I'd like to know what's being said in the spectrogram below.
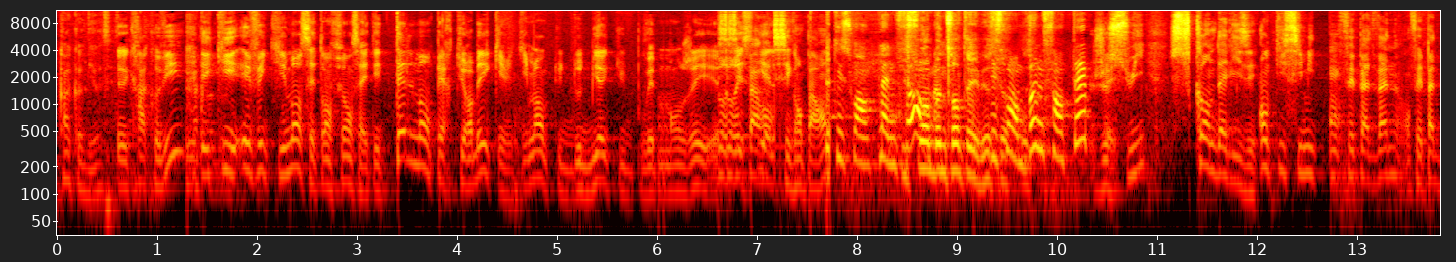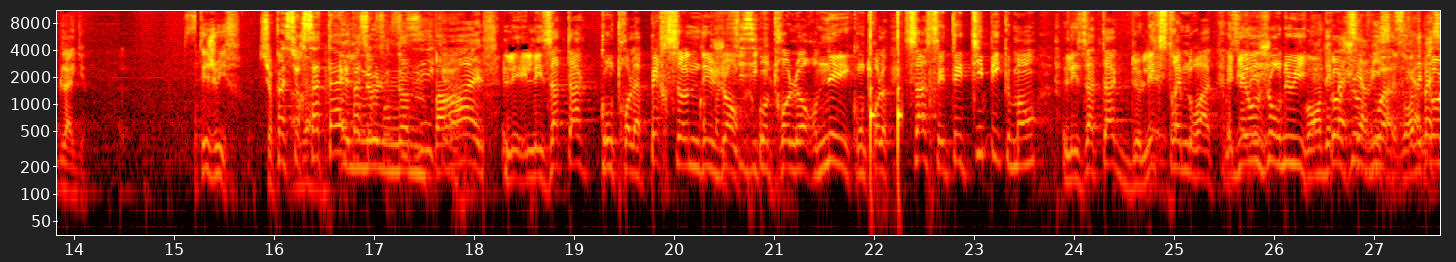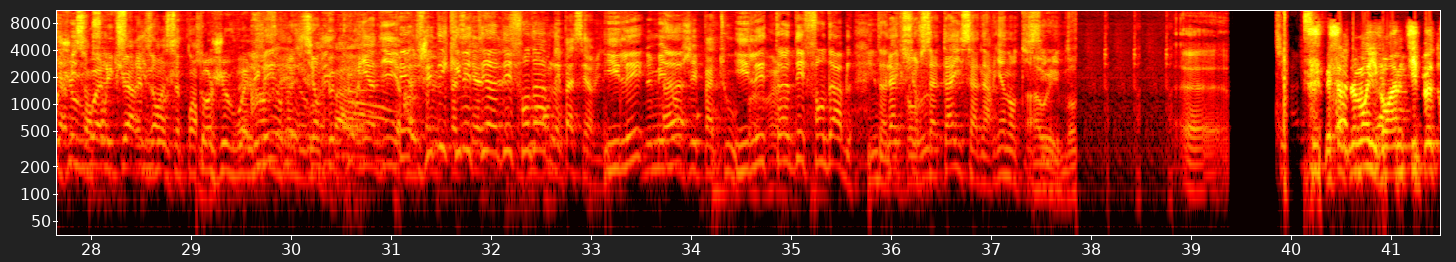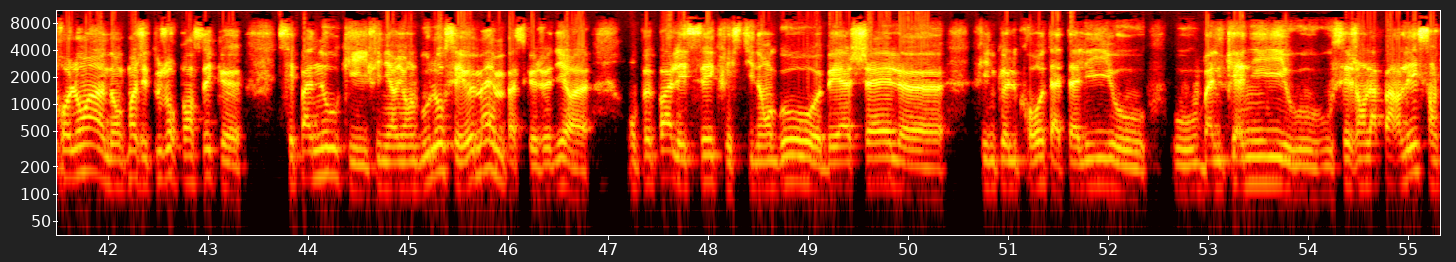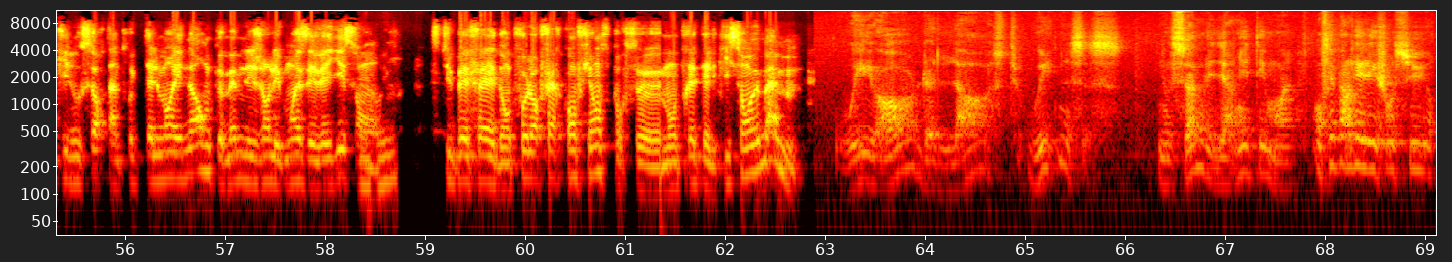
Cracovie euh, Cracovie, et qui effectivement cette enfance a été tellement perturbée qu'effectivement tu te doutes bien que tu ne pouvais pas manger. Ses parents, ses grands-parents. Qu'ils soient en pleine Ils sont en forme, bonne santé, bien qu'ils sûr. soient en bonne santé. Je suis scandalisé. Antisémite, On fait pas de vanne, on fait pas de blague. T'es juif. Sur Pas sur sa taille, Elle pas ne sur le son nomme physique. pas. les, les attaques contre la personne des gens, physique. contre leur nez, contre le... ça c'était typiquement les attaques de l'extrême droite. Eh bien aujourd'hui, vous rendez quand pas je service, vois, vous rendez pas quand service je vois à l'extrême ce point. gauche, quand je vois si on ne peut plus rien dire. J'ai dit qu'il était indéfendable. Vous rendez pas service. Il est Ne mélangez pas tout. Il est indéfendable. Une blague sur sa taille, ça n'a rien Ah oui, d'antisémite. Euh, Mais simplement, ils vont un petit peu trop loin. Donc, moi, j'ai toujours pensé que c'est pas nous qui finirions le boulot, c'est eux-mêmes. Parce que je veux dire, euh, on peut pas laisser Christine Angot, euh, BHL, euh, Finkelkraut, Attali ou, ou Balkany ou, ou ces gens-là parler sans qu'ils nous sortent un truc tellement énorme que même les gens les moins éveillés sont stupéfaits. Donc, faut leur faire confiance pour se montrer tels qu'ils sont eux-mêmes. We are the last witnesses. Nous sommes les derniers témoins. On fait parler les chaussures.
